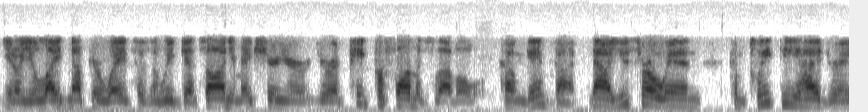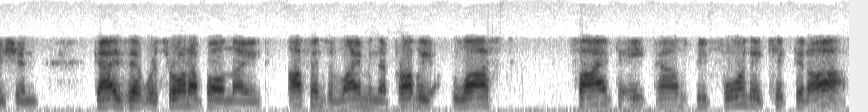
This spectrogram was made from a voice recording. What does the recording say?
you know, you lighten up your weights as the week gets on. You make sure you're you're at peak performance level come game time. Now you throw in complete dehydration, guys that were throwing up all night, offensive linemen that probably lost five to eight pounds before they kicked it off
